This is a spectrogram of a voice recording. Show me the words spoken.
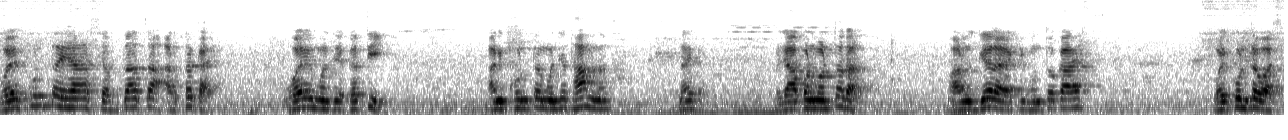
वैकुंठ ह्या शब्दाचा अर्थ काय? वय म्हणजे गती आणि खुंट म्हणजे थांबणं नाही का? म्हणजे आपण म्हणतो ना माणूस गेला की म्हणतो काय? वैकुंठवासी.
